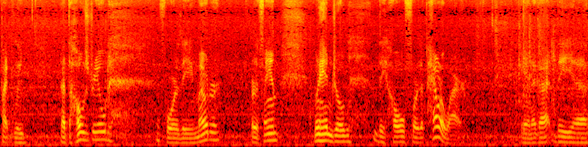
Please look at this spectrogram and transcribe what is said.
pipe glue. Got the holes drilled for the motor or the fan. Went ahead and drilled the hole for the power wire. And I got the uh,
